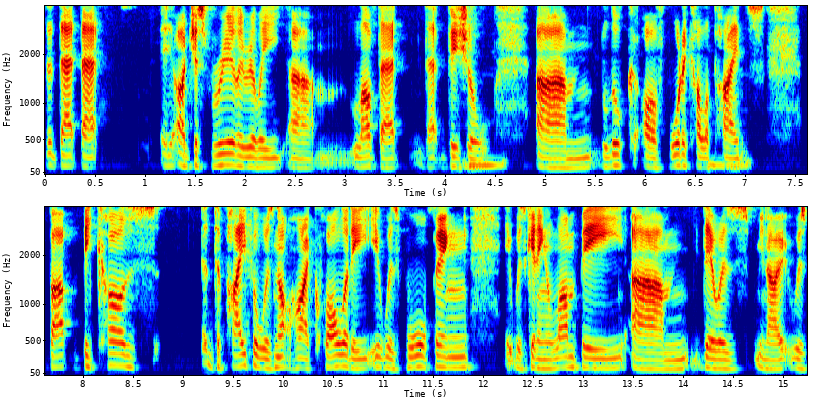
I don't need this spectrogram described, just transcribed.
that that I just really, really um, love that that visual um, look of watercolor paints. But because the paper was not high quality, it was warping, it was getting lumpy. Um, there was, you know, it was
